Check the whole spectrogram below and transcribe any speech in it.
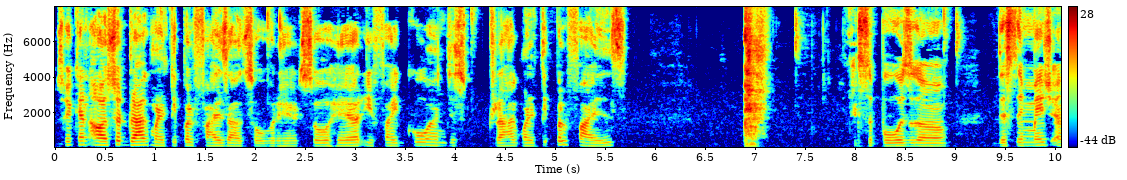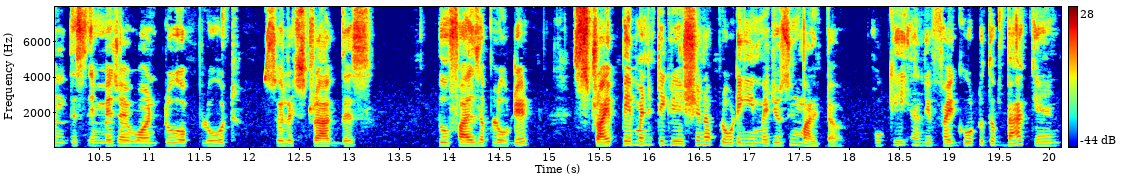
So you can also drag multiple files also over here. So here if I go and just drag multiple files let's suppose uh, this image and this image I want to upload. So let's drag this. Two files uploaded. Stripe payment integration uploading image using Multer. Okay and if I go to the backend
